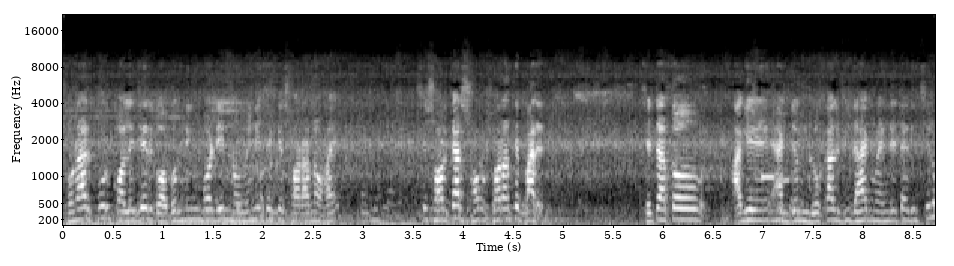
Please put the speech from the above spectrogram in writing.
সোনারপুর কলেজের গভর্নিং বডির নমিনি থেকে সরানো হয়। সে সরকার সরাতে পারেন সেটা তো আগে একজন লোকাল বিধায়ক ম্যান্ডেটারি ছিল।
